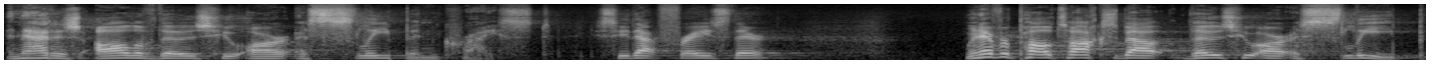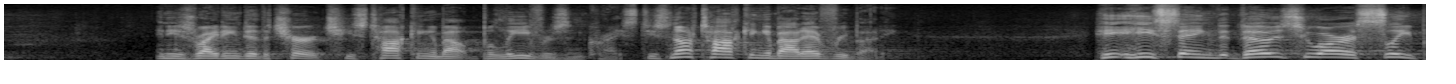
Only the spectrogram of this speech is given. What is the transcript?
and that is all of those who are asleep in Christ. You see that phrase there? Whenever Paul talks about those who are asleep, and he's writing to the church, he's talking about believers in Christ. He's not talking about everybody. He, he's saying that those who are asleep,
